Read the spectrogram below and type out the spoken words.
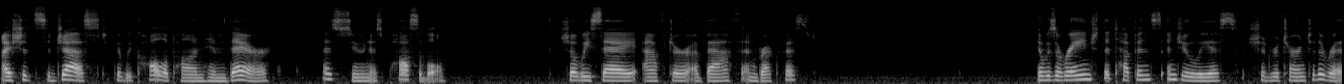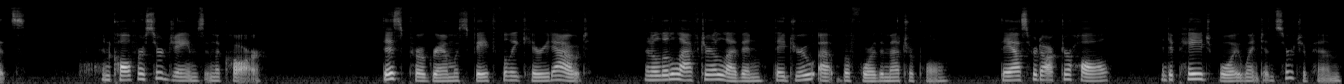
I should suggest that we call upon him there as soon as possible. Shall we say after a bath and breakfast? It was arranged that Tuppence and Julius should return to the Ritz and call for Sir James in the car. This program was faithfully carried out, and a little after eleven they drew up before the Metropole. They asked for Dr. Hall, and a page boy went in search of him.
